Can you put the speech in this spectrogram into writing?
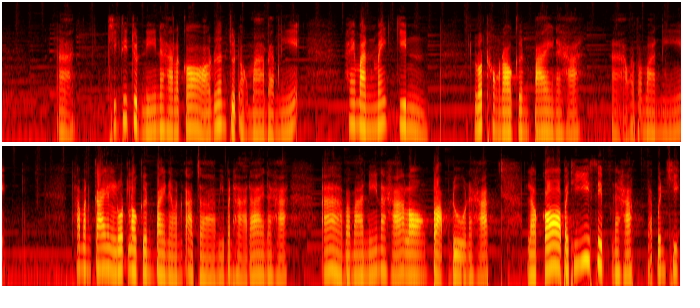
ๆอ่าคลิกที่จุดนี้นะคะ แล้วก็เลื่อนจุดออกมาแบบนี้ ให้มันไม่กินรถของเราเกินไปนะคะอ่าเอาไว้ประมาณนี้ ถ้ามันใกล้รถเราเกินไปเนี่ยมันก็อาจจะมีปัญหาได้นะคะ อ่าประมาณนี้นะคะลองปรับดูนะคะแล้วก็ไปที่ 20 นะคะดับเบิลคลิก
